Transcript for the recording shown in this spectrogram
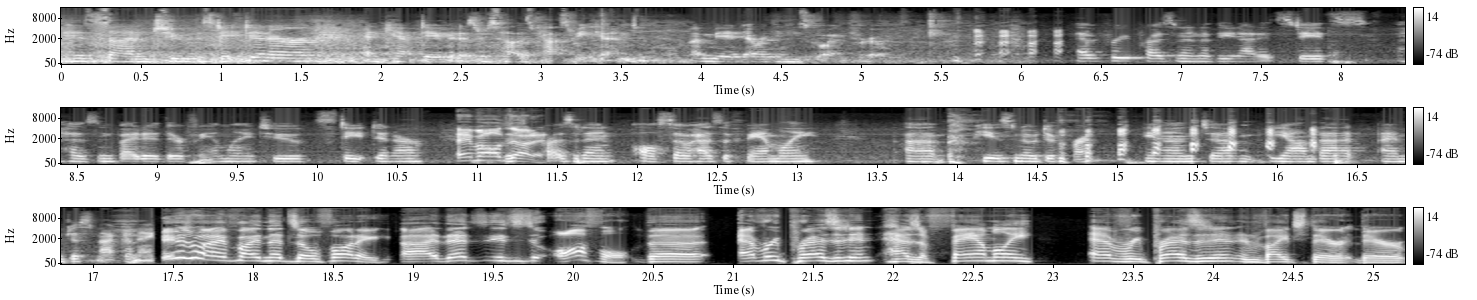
his son to the state dinner and Camp David, as we saw this past weekend, amid everything he's going through? Every president of the United States has invited their family to state dinner. They've all this done it. president also has a family. Um, he is no different. and um, beyond that, I'm just not going to. Here's why I find that so funny. Uh, that's it's awful. The every president has a family. Every president invites their their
